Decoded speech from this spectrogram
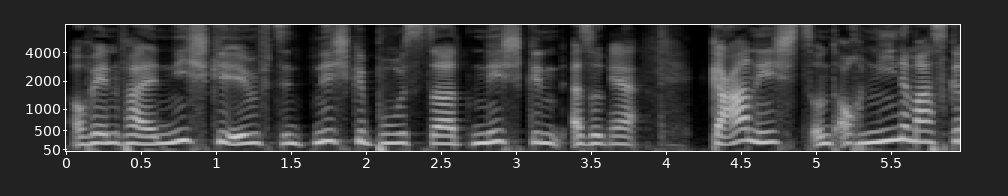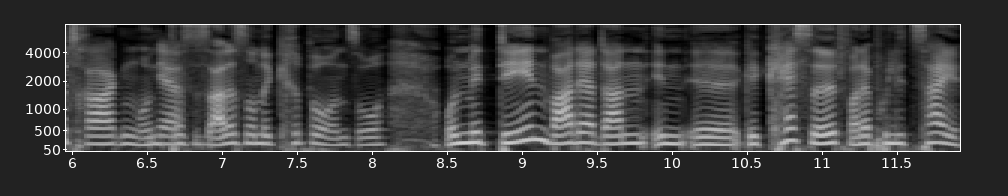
auf jeden Fall nicht geimpft sind, nicht geboostert, nicht, ge also Ja. gar nichts und auch nie eine Maske tragen und Ja. das ist alles nur eine Krippe und so. Und mit denen war der dann in, äh, gekesselt von der Polizei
